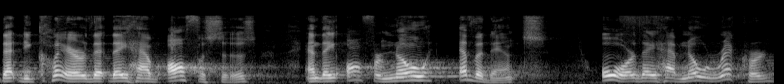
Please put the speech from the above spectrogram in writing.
that declare that they have offices and they offer no evidence or they have no record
